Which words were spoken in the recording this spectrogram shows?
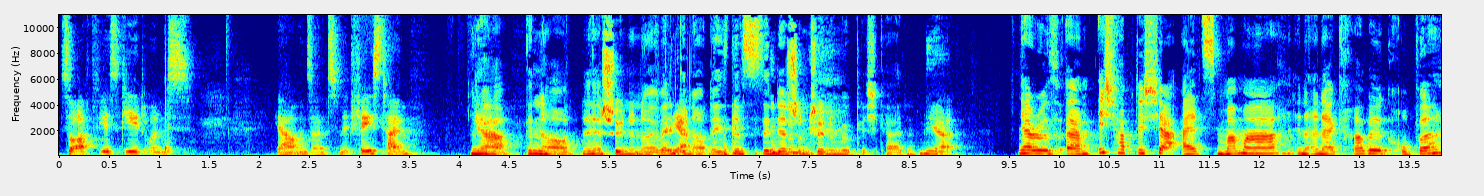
so oft wie es geht und ja, und sonst mit FaceTime Genau. Ja, genau. Eine schöne neue Welt. Ja. Genau, das sind ja schon schöne Möglichkeiten. Ja. Ja, Ruth, ähm, ich habe dich ja als Mama in einer Krabbelgruppe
